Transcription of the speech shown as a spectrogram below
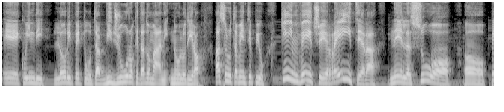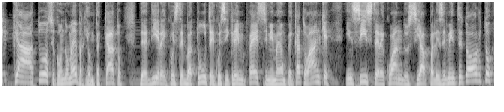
e quindi l'ho ripetuta. Vi giuro che da domani non lo dirò assolutamente più. Chi invece reitera nel suo oh, peccato, secondo me, perché è un peccato eh, dire queste battute, questi claim pessimi, ma è un peccato anche insistere quando si ha palesemente torto.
